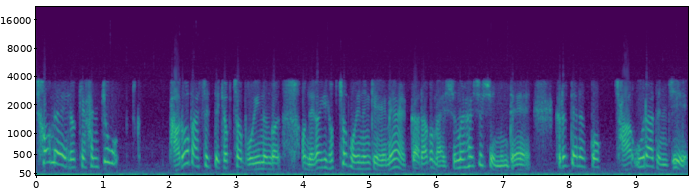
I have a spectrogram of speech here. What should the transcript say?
처음에 이렇게 한쪽 바로 봤을 때 겹쳐 보이는 건 어, 내가 이게 겹쳐 보이는 게 애매할까라고 말씀을 하실 수 있는데 그럴 때는 꼭 좌우라든지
